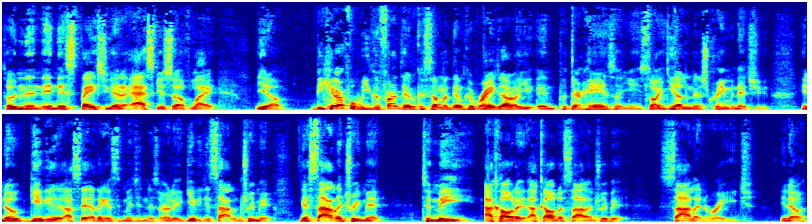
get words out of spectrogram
So then in this space, you got to ask yourself, like, you know, be careful when you confront them because some of them could rage out on you and put their hands on you and start yelling and screaming at you. You know, give you. I said, I think I mentioned this earlier. Give you the silent treatment. The silent treatment, to me, I call it. I call it a silent treatment. Silent rage. You know,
